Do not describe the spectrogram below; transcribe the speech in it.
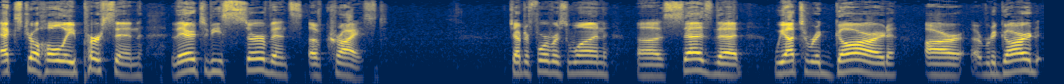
extra holy person, they're to be servants of Christ. Chapter 4, verse 1 uh, says that we ought to regard our regard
